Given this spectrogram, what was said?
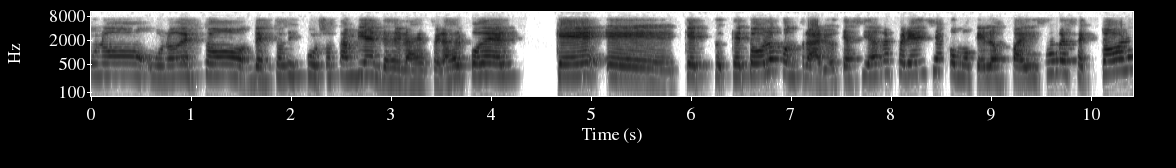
uno, uno de, estos, de estos discursos también desde las esferas del poder eh, que, que, todo lo contrario, que hacía referencia como que los países receptores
